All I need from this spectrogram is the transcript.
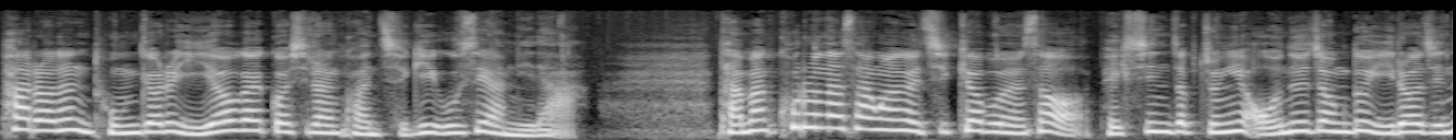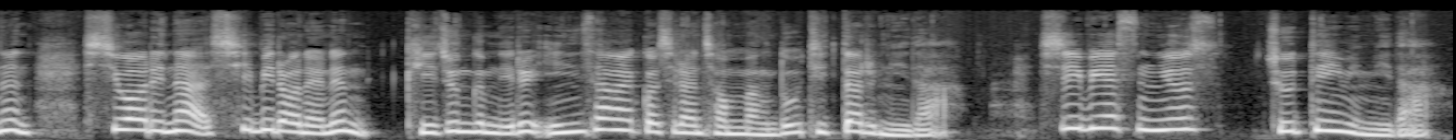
8월은 동결을 이어갈 것이란 관측이 우세합니다. 다만 코로나 상황을 지켜보면서 백신 접종이 어느 정도 이뤄지는 10월이나 11월에는 기준금리를 인상할 것이란 전망도 뒤따릅니다. CBS 뉴스 조태임입니다.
